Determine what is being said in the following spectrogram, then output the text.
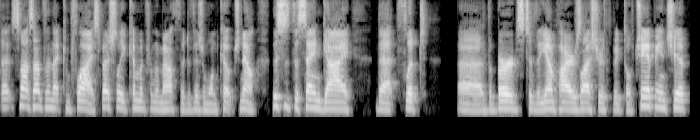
that's not something that can fly, especially coming from the mouth of a Division One coach. Now, this is the same guy that flipped uh, the birds to the umpires last year at the Big 12 championship.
